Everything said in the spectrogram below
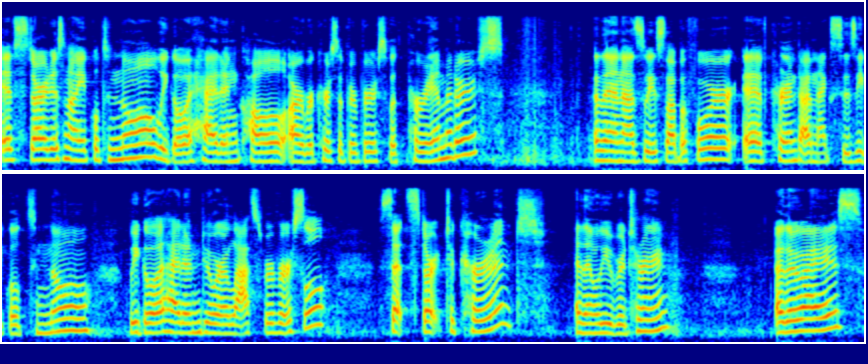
if start is not equal to null, we go ahead and call our recursive reverse with parameters. And then as we saw before, if current.next is equal to null, we go ahead and do our last reversal, set start to current, and then we return. Otherwise,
